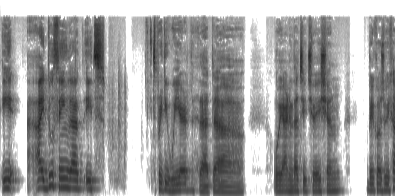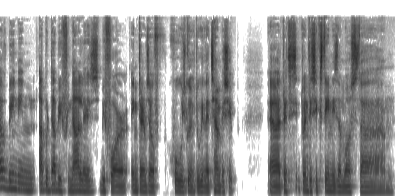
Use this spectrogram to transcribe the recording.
it, I do think that it's it's pretty weird that uh, we are in that situation because we have been in Abu Dhabi finales before in terms of who is going to win the championship. Uh, 2016 is the most um,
